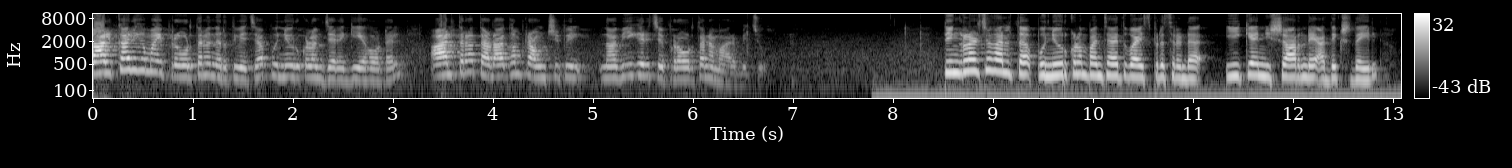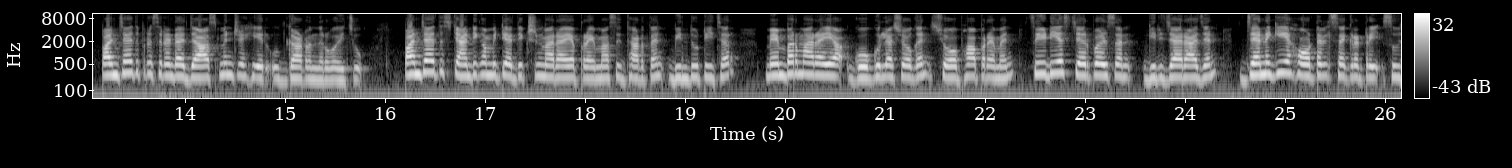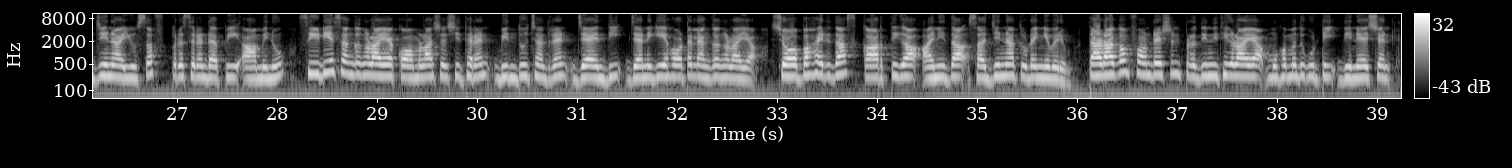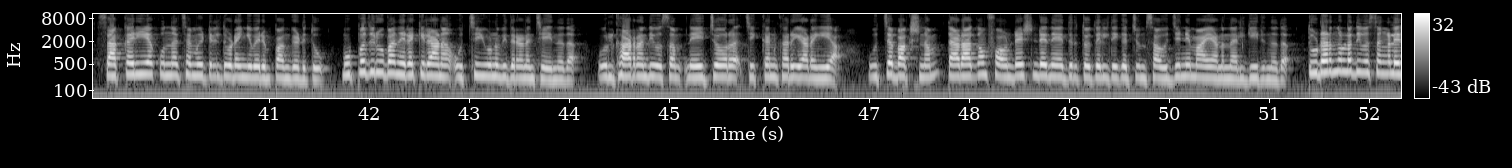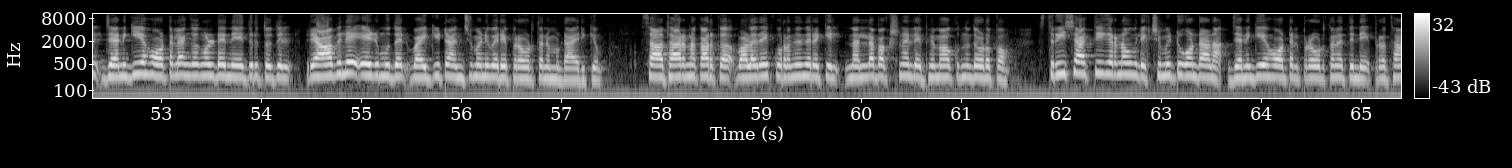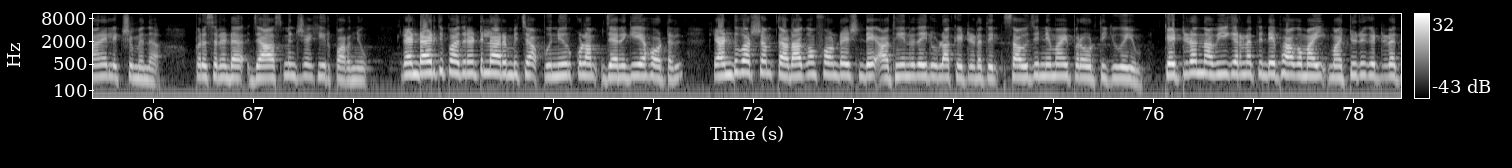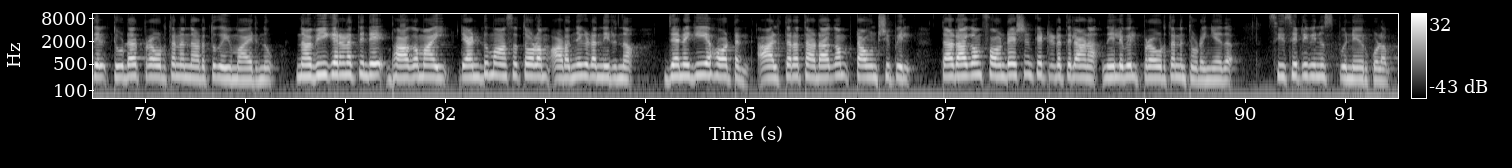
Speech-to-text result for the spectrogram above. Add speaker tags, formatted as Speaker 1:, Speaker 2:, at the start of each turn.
Speaker 1: താൽക്കാലികമായി പ്രവർത്തനം നിർത്തിവെച്ച പുന്നൂർക്കുളം ജനകീയ ഹോട്ടൽ ആൽത്തറ തടാകം ടൗൺഷിപ്പിൽ നവീകരിച്ച് പ്രവർത്തനം ആരംഭിച്ചു. തിങ്കളാഴ്ച കാലത്ത് Punnurkulam panchayat vice president E K നിഷാറിന്റെ അധ്യക്ഷതയിൽ പഞ്ചായത്ത് പ്രസിഡന്റ് ജാസ്മിൻ ഷഹീർ ഉദ്ഘാടനം നിർവഹിച്ചു. പഞ്ചായത്ത് സ്റ്റാൻഡിംഗ് കമ്മിറ്റി അധ്യക്ഷന്മാരായ പ്രേമ സിദ്ധാർത്ഥൻ ബിന്ദു ടീച്ചർ മെമ്പർമാരായ Gokula Ashokan Shobha Preman C D S chairperson Girijarajan ജനകീയ hotel secretary Sujeena Yusuf president P Aminu C D S അംഗങ്ങളായ കോമള ശശിധരൻ ബിന്ദു ചന്ദ്രൻ ജയന്തി ജനകീയ ഹോട്ടൽ അംഗങ്ങളായ ശോഭ ഹരിദാസ് കാർത്തിക അനിത സജിന തുടങ്ങിയവരും തടാകം ഫൗണ്ടേഷൻ പ്രതിനിധികളായ മുഹമ്മദ് കുട്ടി ദിനേശൻ സക്കരിയ കുന്നച്ചമീട്ടിൽ തുടങ്ങിയവരും പങ്കെടുത്തു. മുപ്പത് രൂപ നിരക്കിലാണ് ഉച്ചയൂണ് വിതരണം ചെയ്യുന്നത്. ഉദ്ഘാടന ദിവസം നെയ്ച്ചോറ് ചിക്കൻ കറി അടങ്ങിയ ഉച്ചഭക്ഷണം തടാകം ഫൗണ്ടേഷന്റെ നേതൃത്വത്തിൽ തികച്ചും സൗജന്യമായാണ് നൽകിയിരുന്നത്. തുടർന്നുള്ള ദിവസങ്ങളിൽ ജനകീയ ഹോട്ടൽ അംഗങ്ങളുടെ നേതൃത്വത്തിൽ രാവിലെ ഏഴ് മുതൽ വൈകിട്ട് അഞ്ചു മണിവരെ പ്രവർത്തനമുണ്ടായിരിക്കും. സാധാരണക്കാർക്ക് വളരെ കുറഞ്ഞ നിരക്കിൽ നല്ല ഭക്ഷണം ലഭ്യമാക്കുന്നതോടൊപ്പം സ്ത്രീ ശാക്തീകരണവും ലക്ഷ്യമിട്ടുകൊണ്ടാണ് ജനകീയ ഹോട്ടൽ പ്രവർത്തനത്തിന്റെ പ്രധാന ലക്ഷ്യമെന്ന് പ്രസിഡന്റ് ജാസ്മിൻ ഷഹീർ പറഞ്ഞു. രണ്ടായിരത്തി പതിനെട്ടിൽ ആരംഭിച്ച പുന്നീർക്കുളം ജനകീയ ഹോട്ടൽ രണ്ടു വർഷം തടാകം ഫൗണ്ടേഷന്റെ അധീനതയിലുള്ള കെട്ടിടത്തിൽ സൗജന്യമായി പ്രവർത്തിക്കുകയും കെട്ടിട നവീകരണത്തിന്റെ ഭാഗമായി മറ്റൊരു കെട്ടിടത്തിൽ തുടർ പ്രവർത്തനം നടത്തുകയുമായിരുന്നു. നവീകരണത്തിന്റെ ഭാഗമായി രണ്ടു മാസത്തോളം അടഞ്ഞുകിടന്നിരുന്ന ജനകീയ ഹോട്ടൽ ആൽത്തറ തടാകം ടൗൺഷിപ്പിൽ തടാകം ഫൗണ്ടേഷൻ കെട്ടിടത്തിലാണ് നിലവിൽ പ്രവർത്തനം തുടങ്ങിയത്. C C T V news Punnayurkulam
